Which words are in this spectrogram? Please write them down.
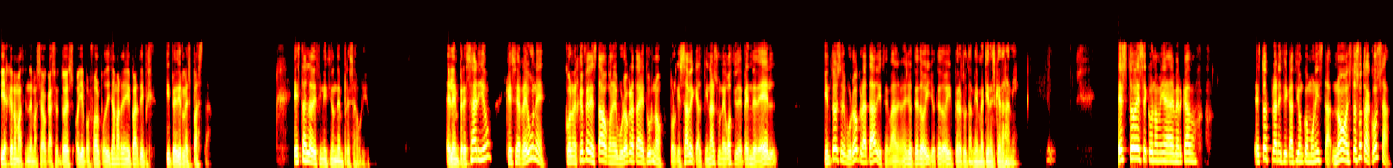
y es que no me hacen demasiado caso. Entonces, oye, por favor, podéis llamar de mi parte y, pedirles pasta. Esta es la definición de empresario. El empresario que se reúne con el jefe de Estado, con el burócrata de turno, porque sabe que al final su negocio depende de él. Y entonces el burócrata dice, vale, yo te doy, yo te doy, pero tú también me tienes que dar a mí. ¿Esto es economía de mercado? ¿Esto es planificación comunista? No, esto es otra cosa.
